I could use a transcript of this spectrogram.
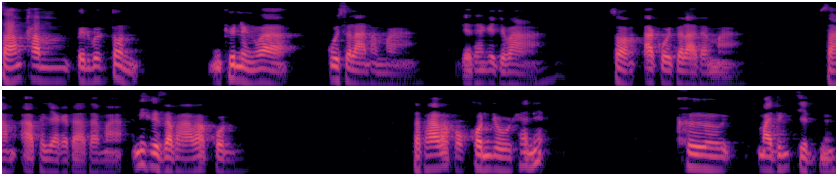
สามคำเป็นเบื้องต้นคือหนึ่งว่ากุศลธรรมา เดี๋ยวท่านก็จะว่า สองอากุศลธรรมาสามอาพยากตาธรรมา นี่คือสภาวะคน สภาวะของคนอยู่แค่นี้คือหมายถึงจิตนะ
